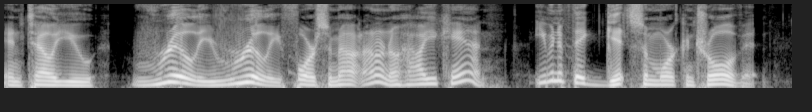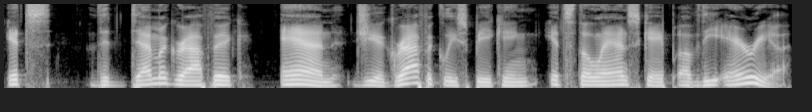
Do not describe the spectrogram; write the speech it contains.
until you really, really force them out. I don't know how you can. Even if they get some more control of it, it's the demographic and geographically speaking, it's the landscape of the area.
